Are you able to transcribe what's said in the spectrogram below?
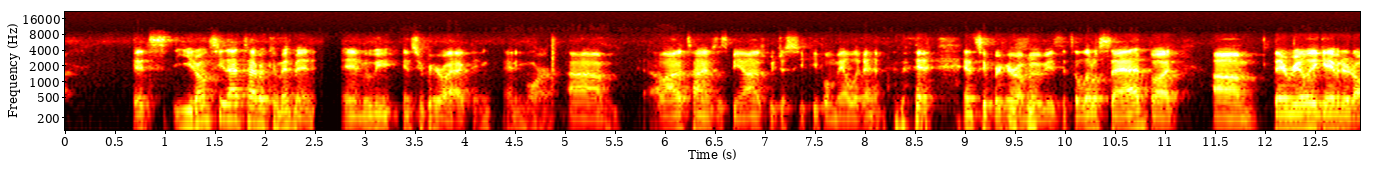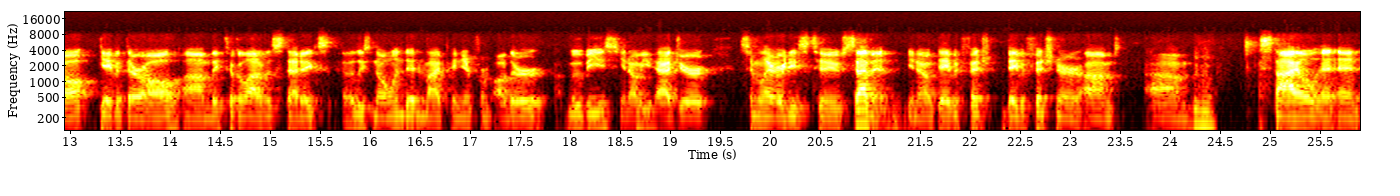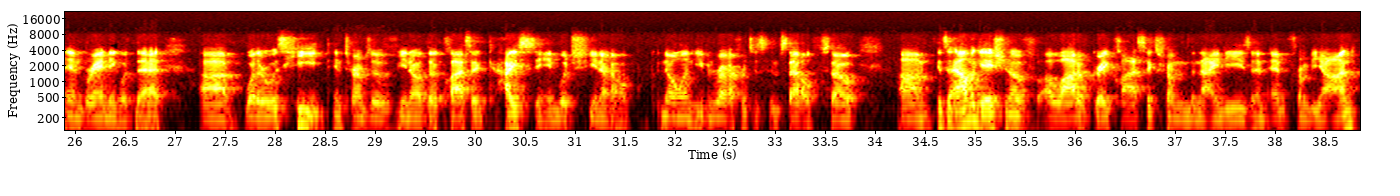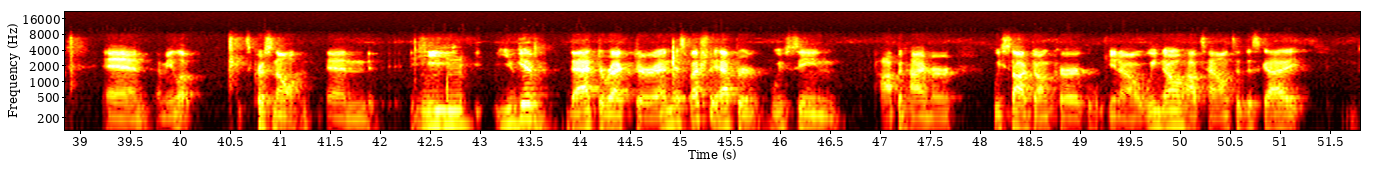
it's you don't see that type of commitment in movie in superhero acting anymore. Um, a lot of times, let's be honest, we just see people mail it in in superhero movies. It's a little sad, but um, they really gave it it all, gave it their all. Um, they took a lot of aesthetics, at least Nolan did, in my opinion, from other movies. You know, you had your similarities to Seven. You know, David Fitch, David Fincher um, um, mm-hmm. style and, and, and branding with that. Uh, whether it was Heat in terms of you know the classic heist scene, which you know Nolan even references himself. So um, it's an amalgamation of a lot of great classics from the 90s and, and from beyond. And I mean, look, it's Chris Nolan, and he mm-hmm. you give that director, and especially after we've seen Oppenheimer, we saw Dunkirk. You know, we know how talented this guy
